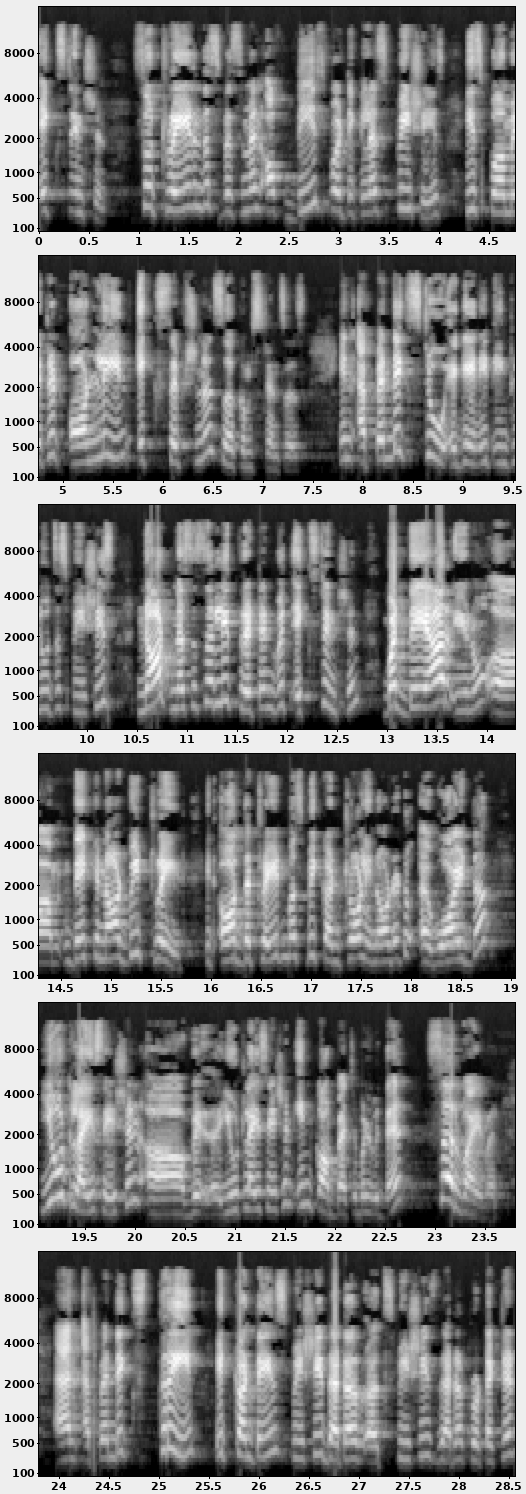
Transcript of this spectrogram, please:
extinction So trade in the specimen of these particular species is permitted only in exceptional circumstances. In appendix 2, again it includes the species not necessarily threatened with extinction, but they are, you know, um, they cannot be trade it, or the trade must be controlled in order to avoid the utilization, uh, utilization incompatible with their survival and appendix 3 it contains species that are uh, species that are protected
